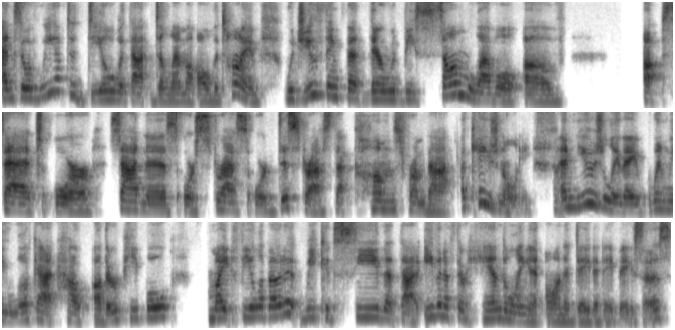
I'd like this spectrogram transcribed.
And so, if we have to deal with that dilemma all the time, would you think that there would be some level of upset or sadness or stress or distress that comes from that occasionally and usually they when we look at how other people might feel about it we could see that that even if they're handling it on a day-to-day basis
